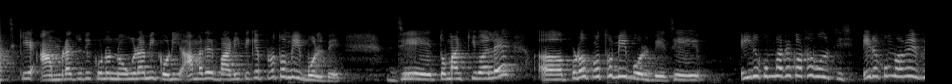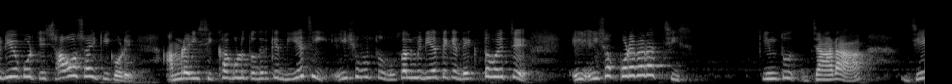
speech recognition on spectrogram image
আজকে আমরা যদি কোনো নোংরামি করি, আমাদের বাড়ি থেকে প্রথমেই বলবে যে, তোমার কি বলে? প্রথমেই বলবে যে এইরকমভাবে কথা বলছিস এইরকমভাবে ভিডিও করছিস, সাহস হয় কী করে? আমরা এই শিক্ষাগুলো তোদেরকে দিয়েছি, এই সমস্ত সোশ্যাল মিডিয়া থেকে দেখতে হয়েছে, এই, এইসব করে বেড়াচ্ছিস। কিন্তু যারা যে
